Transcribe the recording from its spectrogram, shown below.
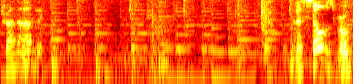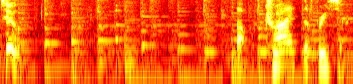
Try the oven. The stove's broke too. Oh, try the freezer.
